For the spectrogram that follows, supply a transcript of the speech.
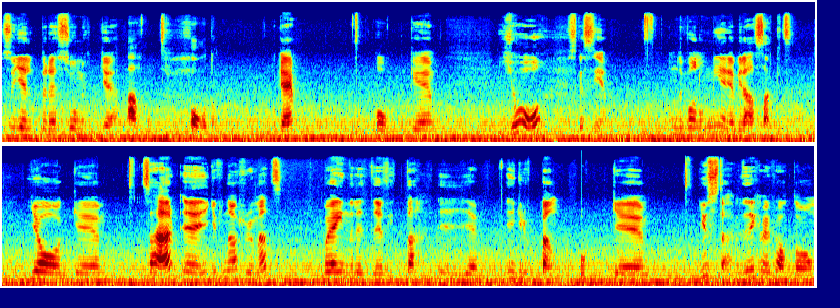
så hjälper det så mycket att ha dem. Okej? Okay? Och eh, Ja, ska se om det var något mer jag ville ha sagt. Jag, eh, så här eh, i entreprenörsrummet var jag inne lite och titta i, eh, i gruppen och eh, just det, det kan vi prata om.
